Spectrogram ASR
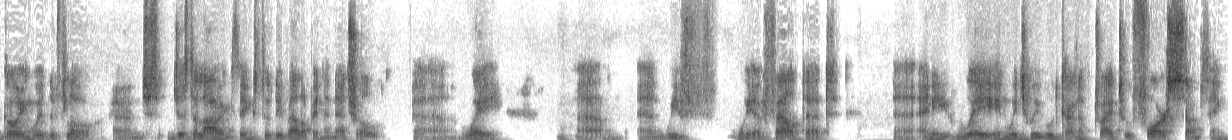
going with the flow and just allowing things to develop in a natural uh, way. Mm-hmm. Um, and we've we have felt that uh, any way in which we would kind of try to force something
